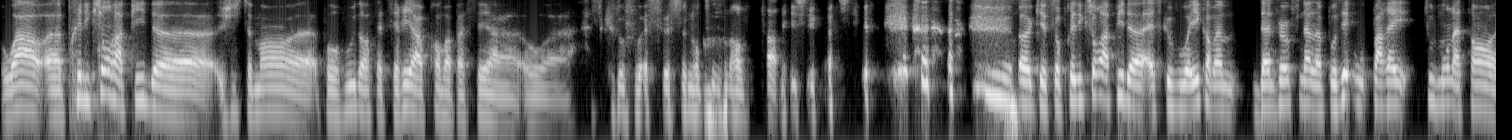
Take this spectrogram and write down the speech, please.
waouh. Wow. prédiction rapide, justement, pour vous dans cette série. Après, on va passer à, au, ce, que vous, ce dont on a envie de parler. ok, sur prédiction rapide, est-ce que vous voyez quand même Denver au final imposé ou pareil, tout le monde attend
